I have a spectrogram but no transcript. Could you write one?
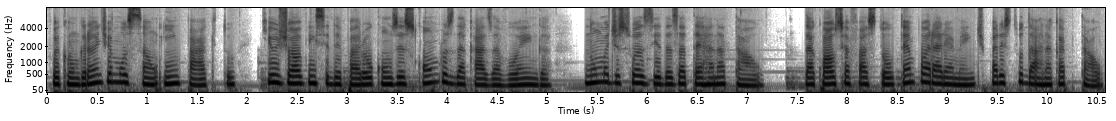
Foi com grande emoção e impacto que o jovem se deparou com os escombros da casa avoenga numa de suas idas à terra natal, da qual se afastou temporariamente para estudar na capital.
